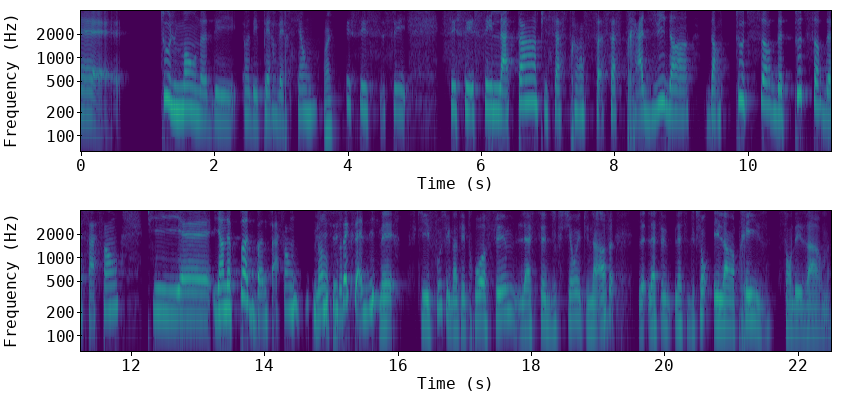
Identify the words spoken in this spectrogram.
euh, tout le monde a des, a des perversions. Ouais. C'est, latent, puis ça se, trans- ça, ça se traduit dans, dans toutes sortes, de toutes sortes de façons. Puis euh, il n'y en a pas de bonne façon. Non, c'est, ça. ça que ça dit. Mais ce qui est fou, c'est que dans tes trois films, la séduction est une. En fait, la, la sé- la séduction et l'emprise sont des armes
